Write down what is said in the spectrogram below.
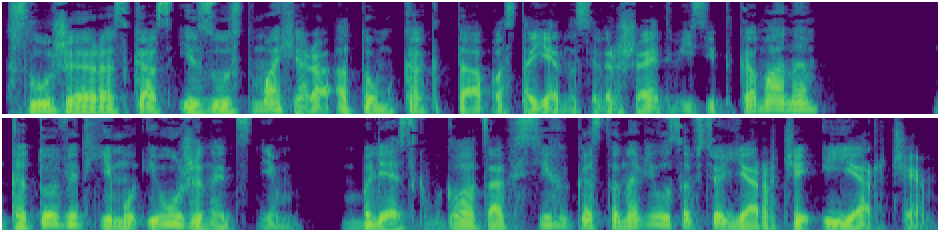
Слушая рассказ из уст Махера о том, как та постоянно совершает визит к Амане, готовит ему и ужинать с ним, блеск в глазах Сихака становился все ярче и ярче.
